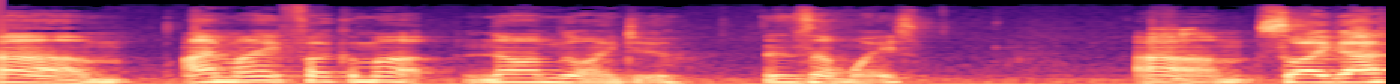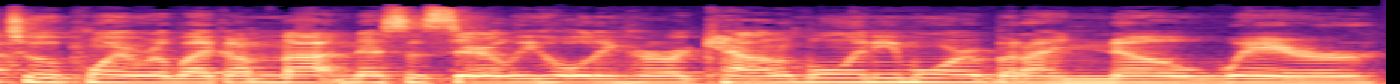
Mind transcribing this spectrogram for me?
um I might fuck them up. No, I'm going to in some ways. Um so I got to a point where like I'm not necessarily holding her accountable anymore, but I know where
